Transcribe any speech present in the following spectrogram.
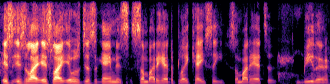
it's it's like it's like it was just a game that somebody had to play KC. Somebody had to be there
